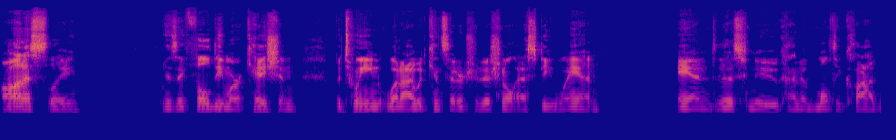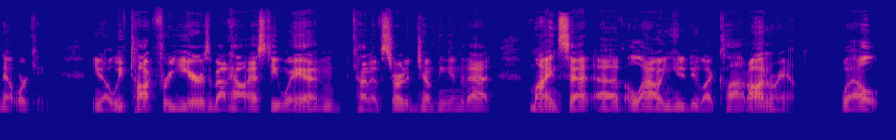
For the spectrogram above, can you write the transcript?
honestly, is a full demarcation between what I would consider traditional SD WAN and this new kind of multi cloud networking. You know, we've talked for years about how SD WAN kind of started jumping into that mindset of allowing you to do like cloud on ramp. Well,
